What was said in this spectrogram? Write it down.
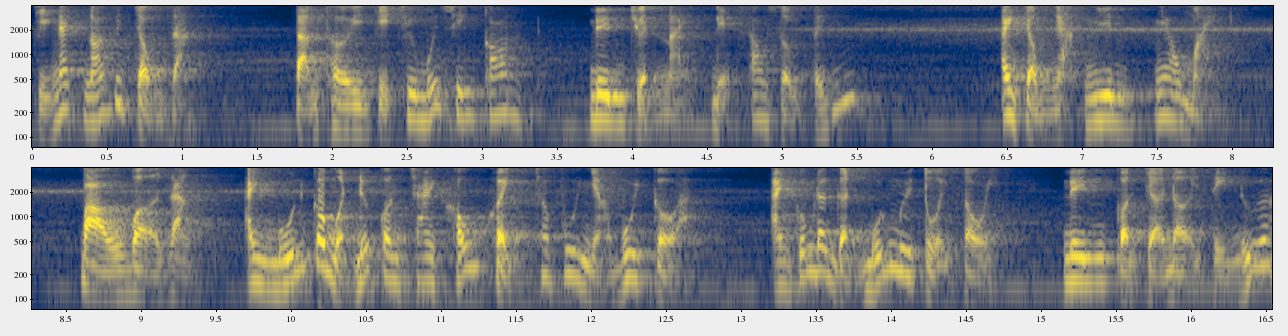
Chị Nách nói với chồng rằng tạm thời chị chưa muốn sinh con nên chuyện này để sau rồi tính. Anh chồng ngạc nhiên nheo mày, bảo vợ rằng anh muốn có một đứa con trai khấu khỉnh cho vui nhà vui cửa. Anh cũng đã gần 40 tuổi rồi nên còn chờ đợi gì nữa.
